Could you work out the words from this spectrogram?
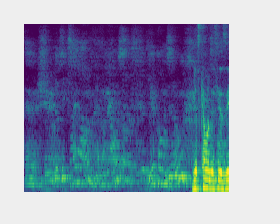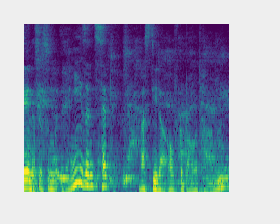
Äh, schön, dass Sie Zeit haben, Herr Backhaus. Jetzt kann man das hier sehen. Das ist so ein riesen Set, was die da aufgebaut haben.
